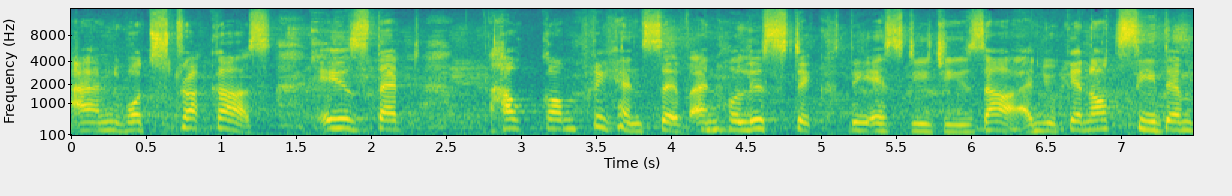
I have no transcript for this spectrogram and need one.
and what struck us is that how comprehensive and holistic the SDGs are, and you cannot see them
